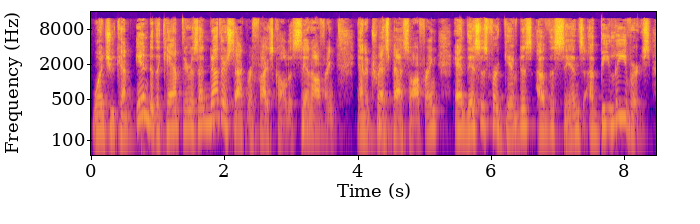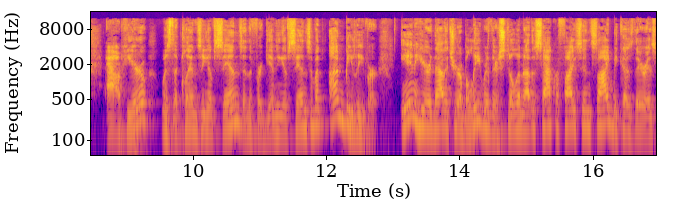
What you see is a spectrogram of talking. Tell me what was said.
Once you come into the camp, there is another sacrifice called a sin offering and a trespass offering, and this is forgiveness of the sins of believers. Out here was the cleansing of sins and the forgiving of sins of an unbeliever. In here, now that you're a believer, believer, there's still another sacrifice inside because there is,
